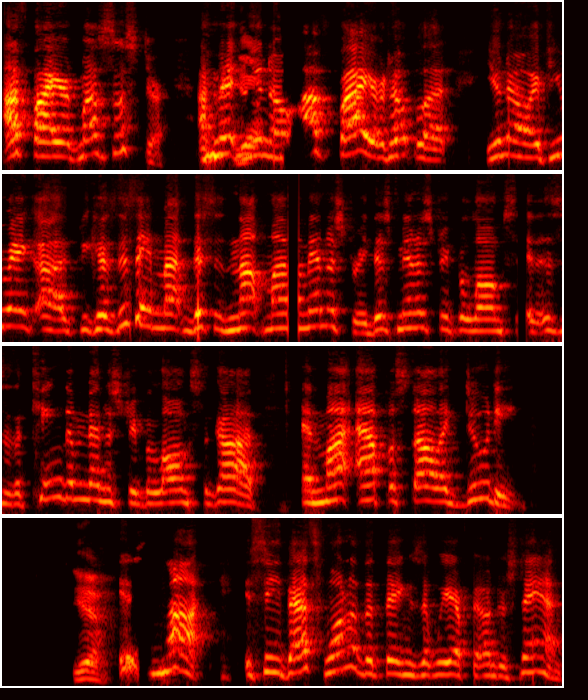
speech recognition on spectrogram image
I, fired my sister. I mean, yeah. you know, I fired her, but you know, if you ain't, uh, because this ain't my, this is not my ministry. This ministry belongs. This is a kingdom ministry, belongs to God, and my apostolic duty. Yeah, it's not. See, that's one of the things that we have to understand.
